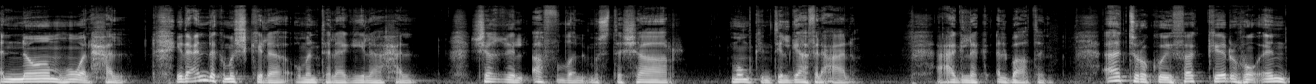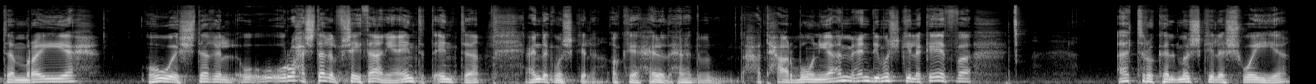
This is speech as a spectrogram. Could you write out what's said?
النوم هو الحل. إذا عندك مشكلة وما أنت لاقي لها حل شغل أفضل مستشار ممكن تلقاه في العالم. عقلك الباطن. أتركه يفكر وانت مريح هو يشتغل وروح أشتغل في شيء ثاني. يعني انت أنت عندك مشكلة. أوكي حلو دحين حتحاربوني يا عم عندي مشكلة. كيف؟ أترك المشكلة شوية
